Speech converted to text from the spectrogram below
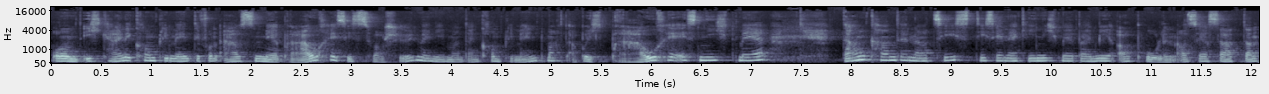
und ich keine Komplimente von außen mehr brauche, es ist zwar schön, wenn jemand ein Kompliment macht, aber ich brauche es nicht mehr, dann kann der Narzisst diese Energie nicht mehr bei mir abholen. Also er sagt dann,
